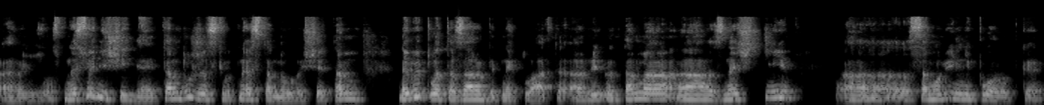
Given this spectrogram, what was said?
агролізгосп. На сьогоднішній день там дуже скрутне становище, там невиплата заробітних плат, а там а, значні а, самовільні порубки.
